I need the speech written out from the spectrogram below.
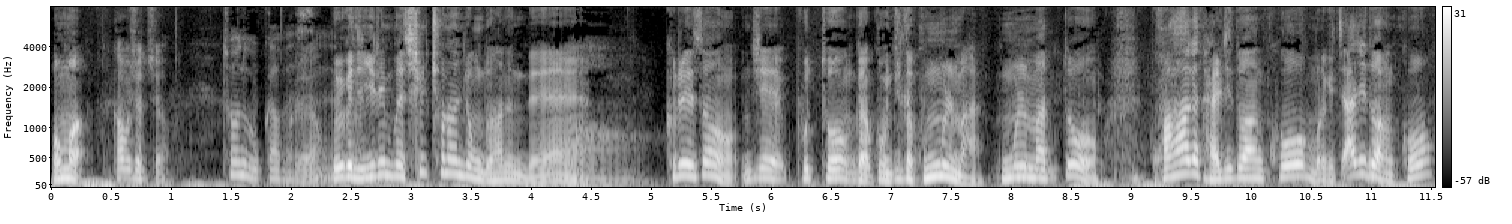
엄마 가보셨죠? 저는 못 가봤어요. 그래요? 여기가 이제 1인분에 7천 원 정도 하는데 어. 그래서 이제 보통 그러니까 그 일단 국물 맛, 국물 맛도 과하게 달지도 않고 뭐 이렇게 짜지도 않고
